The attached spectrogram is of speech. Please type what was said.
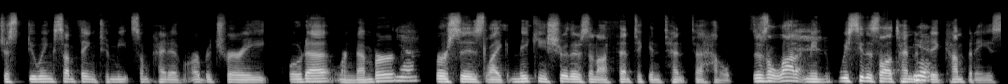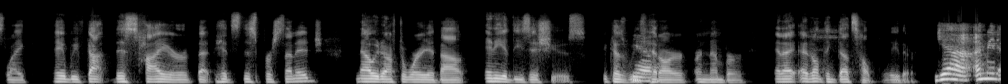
just doing something to meet some kind of arbitrary quota or number yeah. versus like making sure there's an authentic intent to help there's a lot of, i mean we see this all the time in yeah. big companies like hey we've got this hire that hits this percentage now we don't have to worry about any of these issues because we've yeah. hit our, our number and I, I, don't think that's helpful either. Yeah, I mean,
